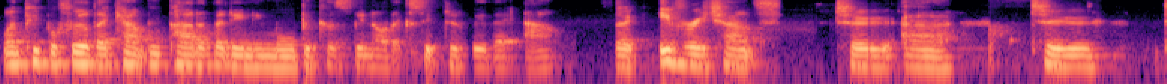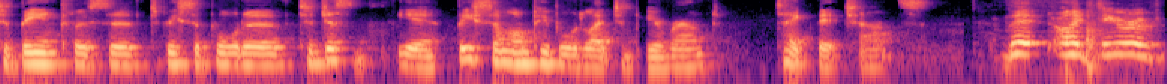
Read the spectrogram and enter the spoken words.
when people feel they can't be part of it anymore because they're not accepted where they are? So every chance to uh, to to be inclusive, to be supportive, to just yeah, be someone people would like to be around. Take that chance. That idea of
